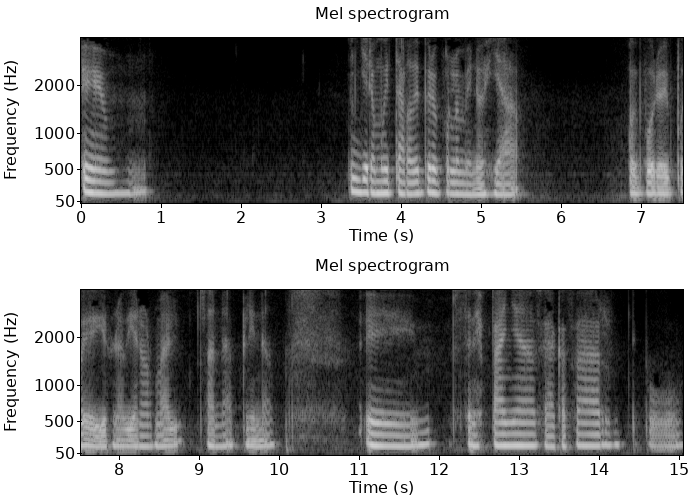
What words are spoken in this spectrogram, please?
Eh, ya era muy tarde, pero por lo menos ya hoy por hoy puede vivir una vida normal, sana, plena. Eh, pues en España se va a casar, tipo,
